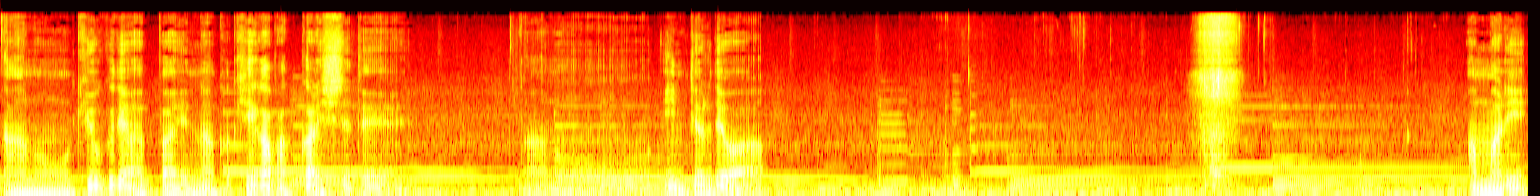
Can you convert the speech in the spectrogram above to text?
あの記憶ではやっぱりなんか怪我ばっかりしててあのインテルではあんまり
